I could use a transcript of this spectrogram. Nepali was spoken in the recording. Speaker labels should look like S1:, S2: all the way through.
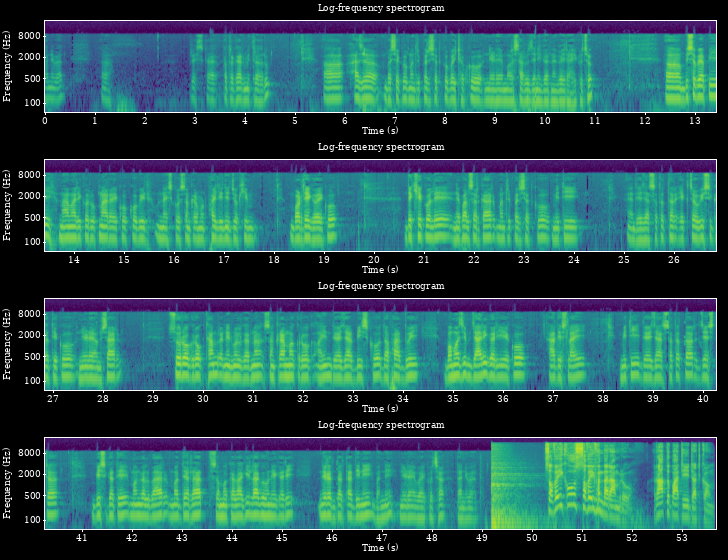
S1: धन्यवाद प्रेसका पत्रकार मित्रहरू। आज बसेको मन्त्री परिषदको बैठकको निर्णय म सार्वजनिक गर्न गइरहेको छु। विश्वव्यापी महामारीको रूपमा रहेको कोभिड उन्नाइसको सङ्क्रमण फैलिने जोखिम बढ्दै गएको देखिएकोले नेपाल सरकार मन्त्री परिषदको मिति दुई हजार सतहत्तर एक चौबिस गतेको निर्णयअनुसार सो रोग रोकथाम र निर्मूल गर्न सङ्क्रामक रोग ऐन दुई हजार बिसको दफा दुई बमोजिम जारी गरिएको आदेशलाई मिति दुई हजार सतहत्तर ज्येष्ठ बिस गते मङ्गलबार मध्यरातसम्मका लागि लागू हुने गरी निरन्तरता दिने भन्ने निर्णय भएको छ। धन्यवाद।
S2: सबैको सबैभन्दा राम्रो। Ratopati dot com.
